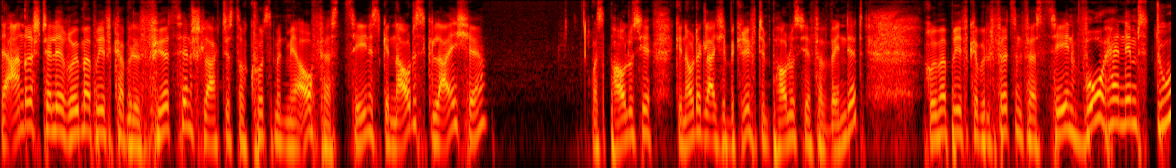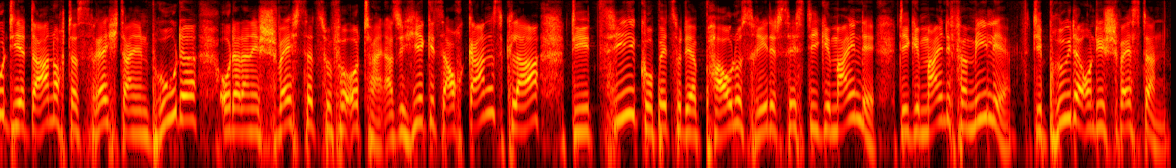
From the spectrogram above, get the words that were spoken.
Eine andere Stelle, Römerbrief Kapitel 14, schlagt es doch kurz mit mir auf, Vers 10, ist genau das Gleiche. Was Paulus hier, genau der gleiche Begriff, den Paulus hier verwendet. Römerbrief Kapitel 14, Vers 10. Woher nimmst du dir da noch das Recht, deinen Bruder oder deine Schwester zu verurteilen? Also hier geht es auch ganz klar, die Zielgruppe, zu der Paulus redet, ist die Gemeinde, die Gemeindefamilie, die Brüder und die Schwestern.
